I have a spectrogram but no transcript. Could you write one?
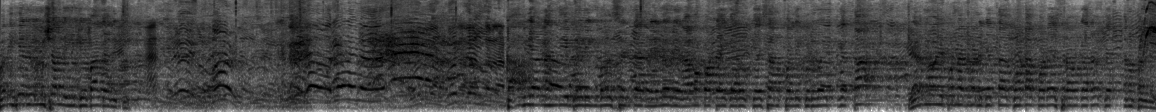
పదిహేను నిమిషాలు ఈ విభాగానికి. కావ్యానంది breeding bull center Nelluri Ramakotaiah గారు కేశానపల్లి కుడివైపు గత ఎడమవైపు ఉన్నటువంటి గిత్త కోట కోటేశ్వరరావు గారు కీర్తనపల్లి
